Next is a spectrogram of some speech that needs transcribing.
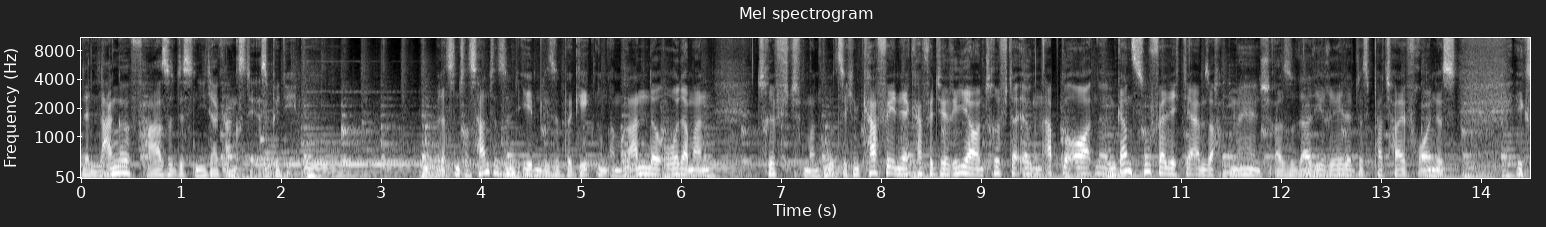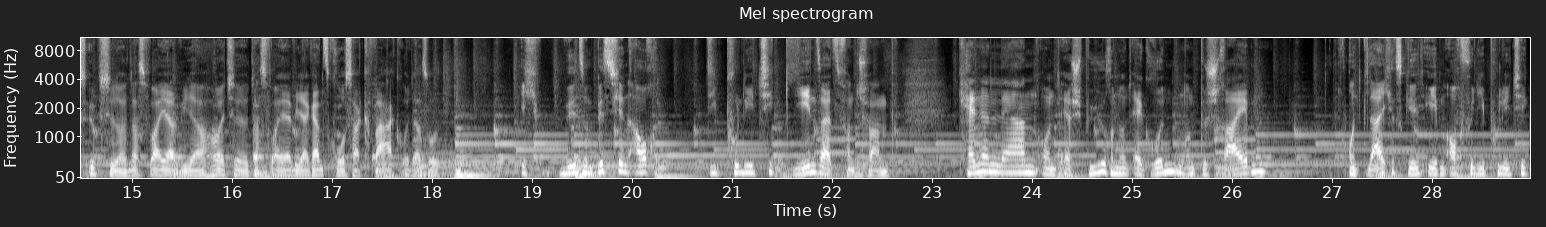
eine lange Phase des Niedergangs der SPD. Das Interessante sind eben diese Begegnungen am Rande oder man trifft, man holt sich einen Kaffee in der Cafeteria und trifft da irgendeinen Abgeordneten, ganz zufällig, der einem sagt, Mensch, also da die Rede des Parteifreundes XY, das war ja wieder heute, das war ja wieder ganz großer Quark oder so. Ich will so ein bisschen auch die Politik jenseits von Trump kennenlernen und erspüren und ergründen und beschreiben und gleiches gilt eben auch für die Politik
